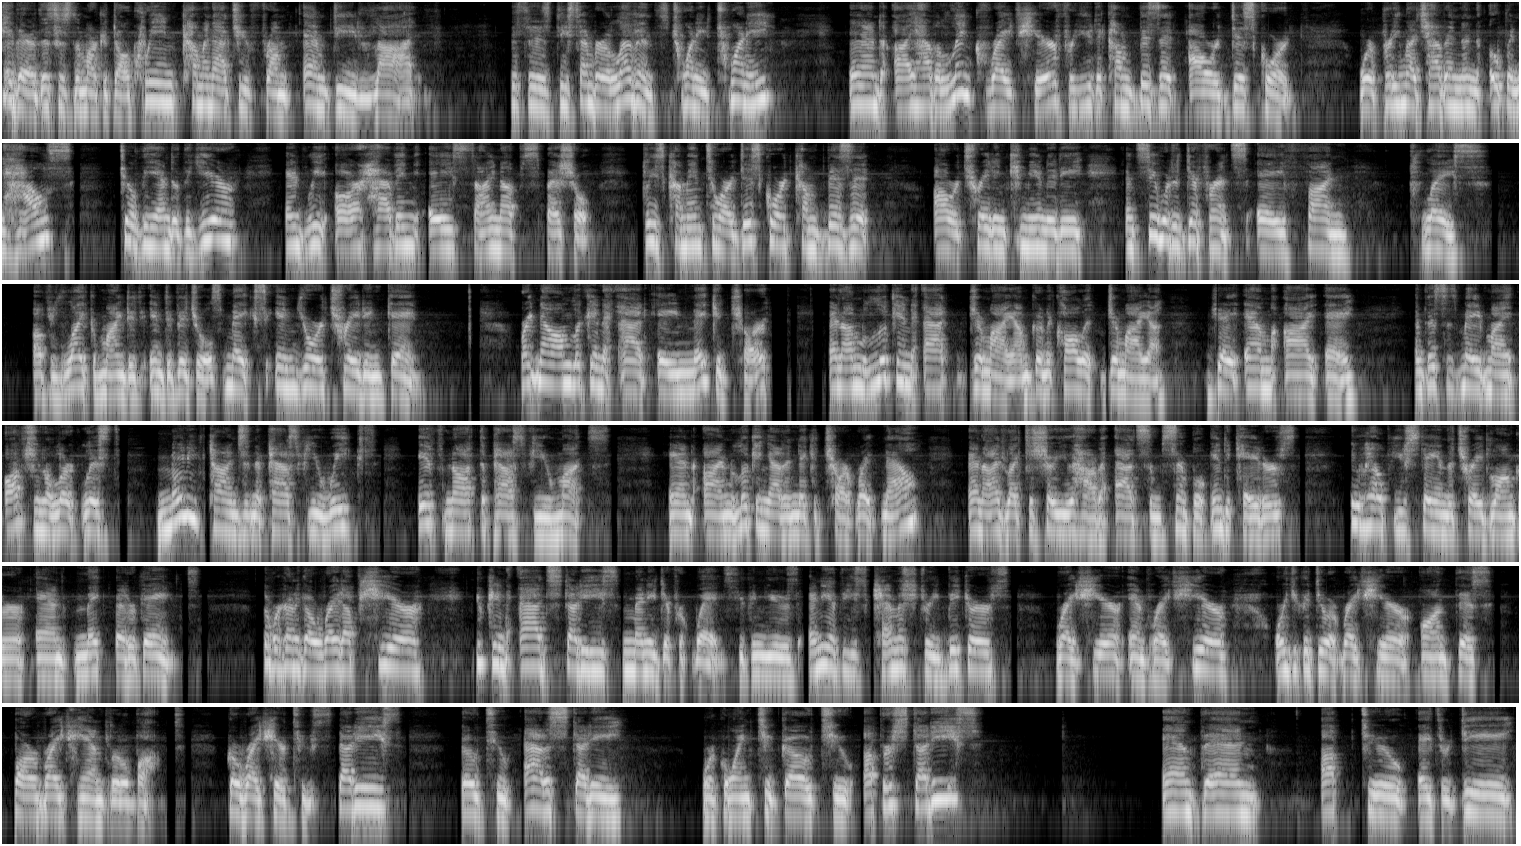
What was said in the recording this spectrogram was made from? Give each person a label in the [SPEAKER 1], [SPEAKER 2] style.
[SPEAKER 1] Hey there, this is the Market Doll Queen coming at you from MD Live. This is December 11th, 2020, and I have a link right here for you to come visit our Discord. We're pretty much having an open house till the end of the year, and we are having a sign up special. Please come into our Discord, come visit our trading community, and see what a difference a fun, place of like minded individuals makes in your trading game. Right now, I'm looking at a naked chart and I'm looking at Jumia. I'm going to call it Jumia, J M I A. And this has made my option alert list many times in the past few weeks, if not the past few months. And I'm looking at a naked chart right now, and I'd like to show you how to add some simple indicators to help you stay in the trade longer and make better gains. So we're going to go right up here. You can add studies many different ways. You can use any of these chemistry beakers right here and right here, or you could do it right here on this far right hand little box. Go right here to studies, go to add a study. We're going to go to upper studies and then up to A through D,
